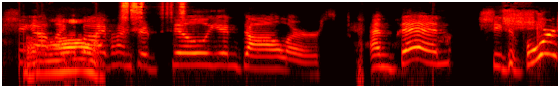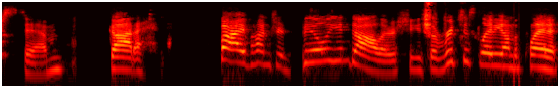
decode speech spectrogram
She got Oh. like five hundred billion dollars, and then she divorced him. Got a five hundred billion dollars. She's the richest lady on the planet.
